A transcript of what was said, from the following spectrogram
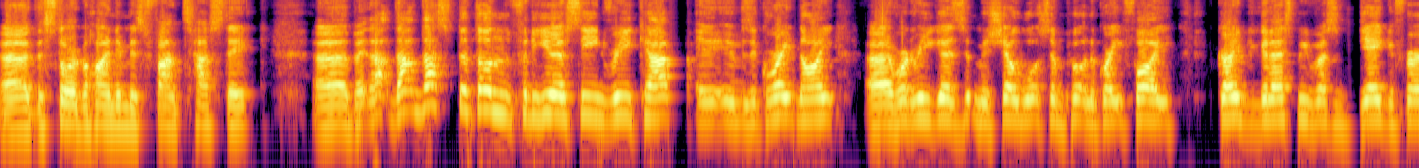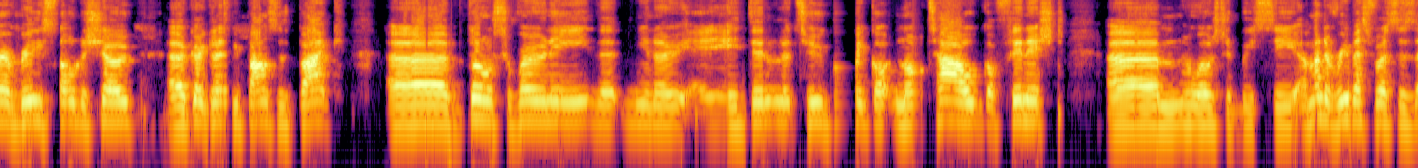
Uh, the story behind him is fantastic. Uh, but that, that that's the done for the UFC recap. It, it was a great night. Uh, Rodriguez, Michelle Watson put on a great fight. Greg Gillespie versus Diego Ferreira really stole the show. Uh, Greg Gillespie bounces back. Uh, Donald Cerrone, that you know, it, didn't look too great. Got knocked out. Got finished. Um, who else did we see? Amanda Ribas versus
